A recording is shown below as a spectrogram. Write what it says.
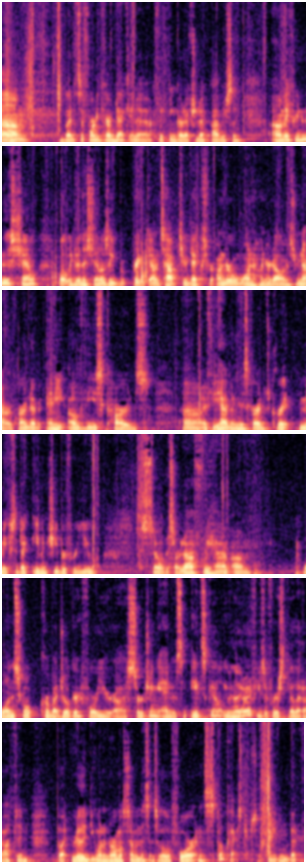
Um, but it's a 40 card deck and a 15 card extra deck, obviously. Um, if you're new to this channel, what we do in this channel is we break down top tier decks for under $100. You're not required to have any of these cards. Uh, if you have any of these cards, great. It makes the deck even cheaper for you. So, to start it off, we have um, one Skull Crobat Joker for your uh, searching, and it's an 8 scale, even though you don't have to use it for a scale that often. But really do you want to normal summon this, it's a level 4, and it's a spellcaster, so even better.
